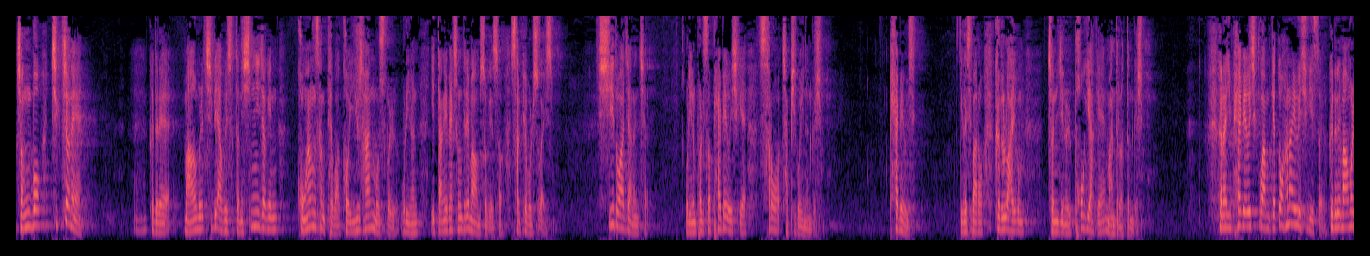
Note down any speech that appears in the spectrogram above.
정복 직전에 그들의 마음을 지배하고 있었던 심리적인 공황 상태와 거의 유사한 모습을 우리는 이 땅의 백성들의 마음 속에서 살펴볼 수가 있습니다. 시도하지 않은 채 우리는 벌써 패배의식에 사로잡히고 있는 것입니다. 패배의식. 이것이 바로 그들로 하여금 전진을 포기하게 만들었던 것입니다. 그러나 이 패배의식과 함께 또 하나의 의식이 있어요. 그들의 마음을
